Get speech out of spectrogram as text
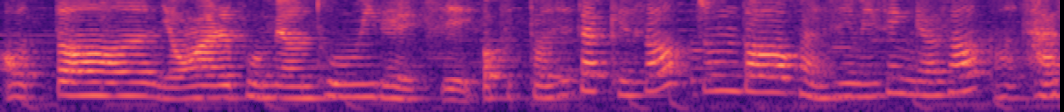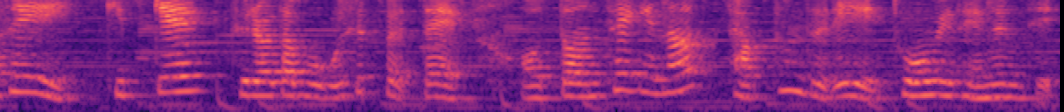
어떤 영화를 보면 도움이 될지부터 시작해서 좀 더 관심이 생겨서 어, 자세히 깊게 들여다보고 싶을 때 어떤 책이나 작품들이 도움이 되는지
